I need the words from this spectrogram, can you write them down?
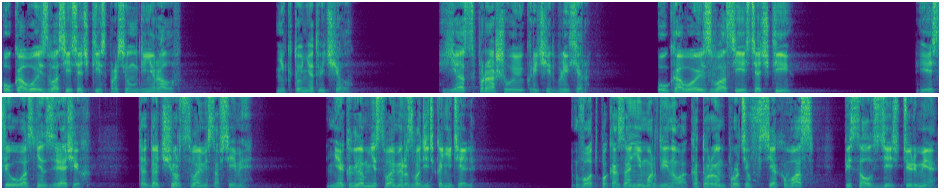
«У кого из вас есть очки?» – спросил он генералов. Никто не отвечал. «Я спрашиваю», – кричит Блюхер. «У кого из вас есть очки?» «Если у вас нет зрячих, тогда черт с вами со всеми. Некогда мне с вами разводить канитель». Вот показания Мордвинова, которые он против всех вас писал здесь, в тюрьме.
